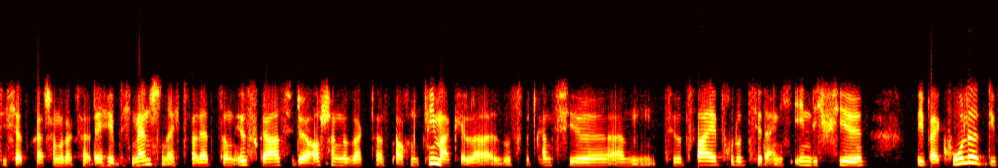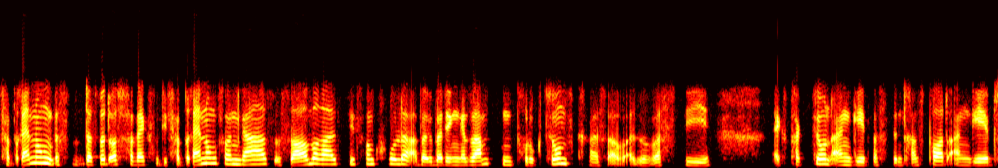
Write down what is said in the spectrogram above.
die ich jetzt gerade schon gesagt habe, erheblichen Menschenrechtsverletzungen ist Gas, wie du ja auch schon gesagt hast, auch ein Klimakiller. Also es wird ganz viel ähm, CO2 produziert, eigentlich ähnlich viel wie bei Kohle. Die Verbrennung, das, das wird oft verwechselt, die Verbrennung von Gas ist sauberer als die von Kohle, aber über den gesamten Produktionskreislauf, also was die Extraktion angeht, was den Transport angeht,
